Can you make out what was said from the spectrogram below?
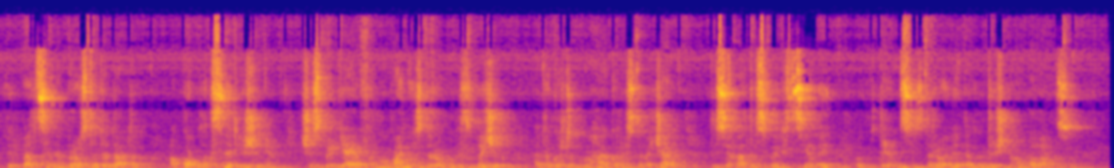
Підпад це не просто додаток, а комплексне рішення, що сприяє формуванню здорових звичок, а також допомагає користувачам досягати своїх цілей у підтримці здоров'я та внутрішнього балансу.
